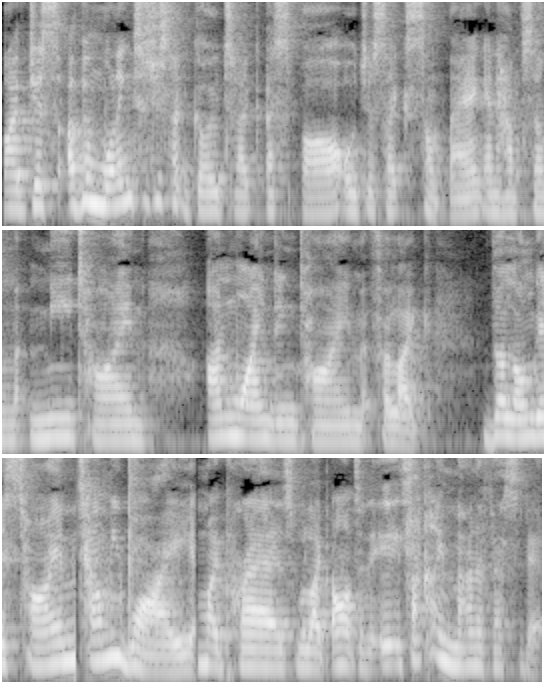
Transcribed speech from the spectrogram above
I've just, I've been wanting to just like go to like a spa or just like something and have some me time, unwinding time for like the longest time. Tell me why my prayers were like answered. It's like I manifested it.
